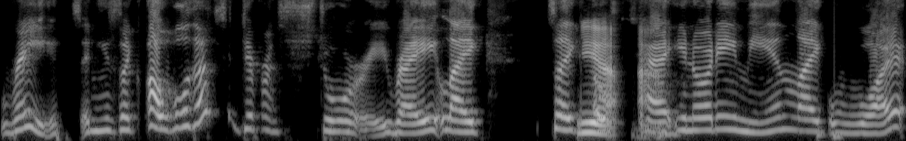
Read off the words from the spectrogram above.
raped? And he's like, oh, well, that's a different story, right? Like, it's like, Yeah. okay, you know what I mean? Like, what?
